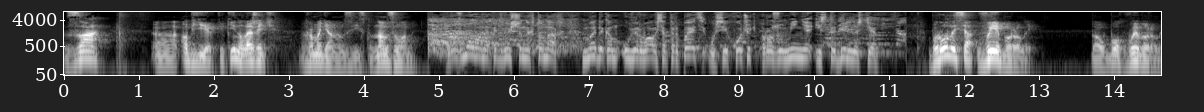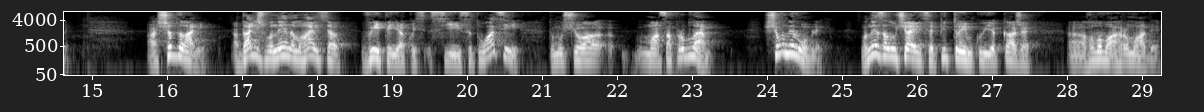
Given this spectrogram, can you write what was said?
за е, об'єкт, який належить громадянам, звісно, нам з вами. Розмова на підвищених тонах. Медикам увірвався терпець. Усі хочуть розуміння і стабільності. Боролися, вибороли. Дав Бог, вибороли. А що далі? А далі ж вони намагаються вийти якось з цієї ситуації, тому що е, маса проблем. Що вони роблять? Вони залучаються підтримкою, як каже е, голова громади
